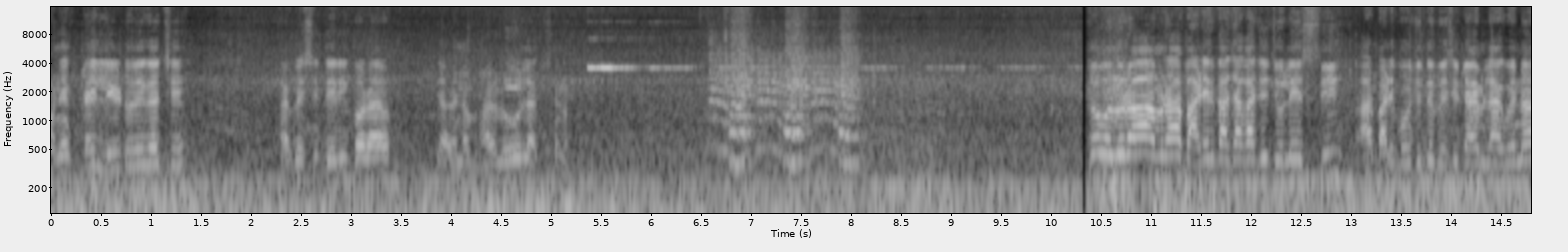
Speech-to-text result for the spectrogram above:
অনেকটাই লেট হয়ে গেছে। আর বেশি দেরি করা যাবে না, ভালোও লাগছে না। তো বন্ধুরা, আমরা বাড়ির কাছাকাছি চলে এসেছি, আর বাড়ি পৌঁছতে বেশি টাইম লাগবে না।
